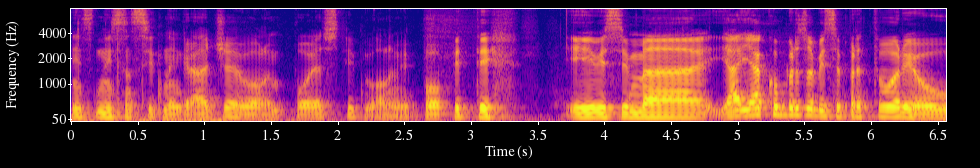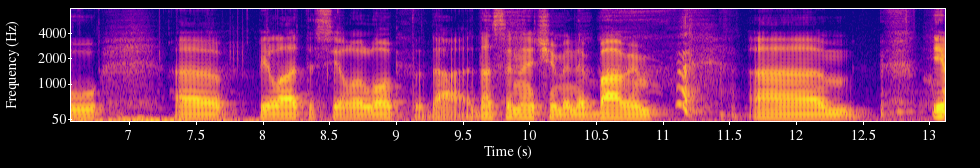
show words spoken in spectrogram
nis- nisam sitne građe, volim pojesti, volim i popiti. I mislim, a, ja jako brzo bi se pretvorio u uh, pilates ili loptu, da, da se nečime ne bavim. Um, i,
